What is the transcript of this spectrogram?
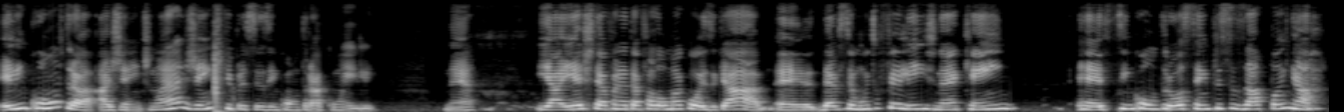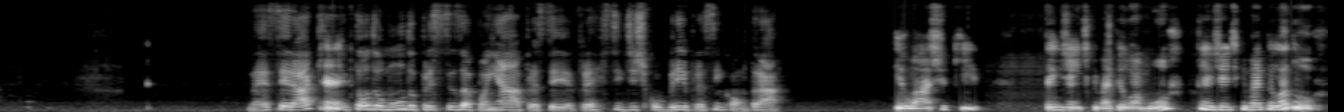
Ele encontra a gente, não é a gente que precisa encontrar com ele, né? E aí a Stephanie até falou uma coisa, que ah, é, deve ser muito feliz, né? Quem é, se encontrou sem precisar apanhar. Né? Será que é. todo mundo precisa apanhar para se, se descobrir, para se encontrar? Eu acho que tem gente que vai pelo amor, tem gente que vai pela dor.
